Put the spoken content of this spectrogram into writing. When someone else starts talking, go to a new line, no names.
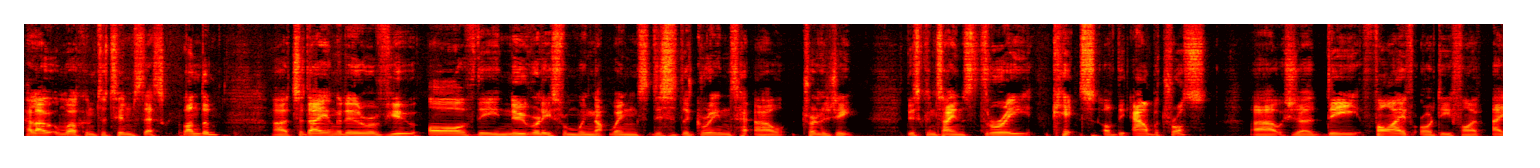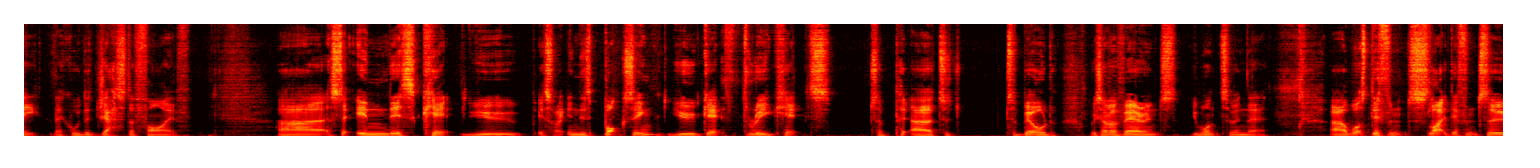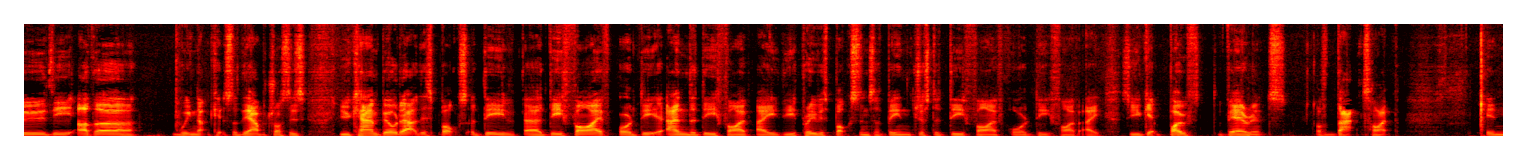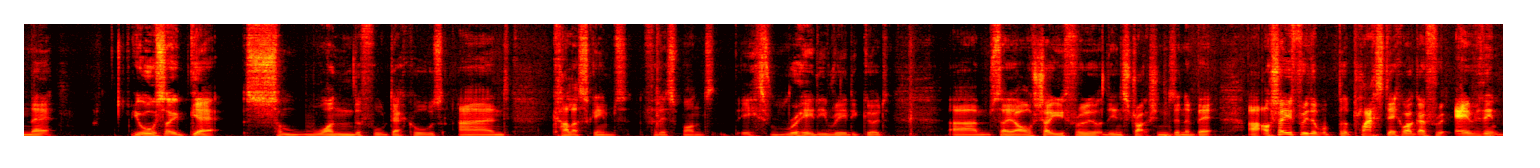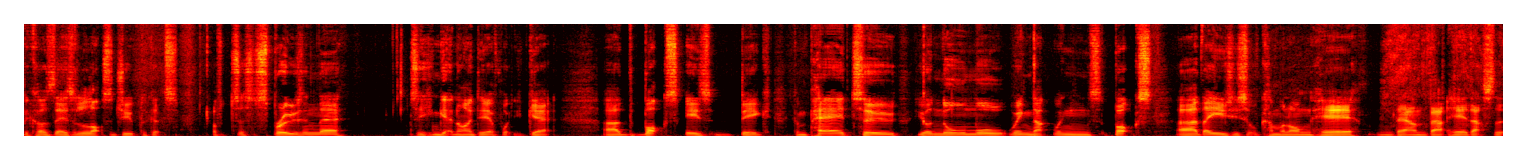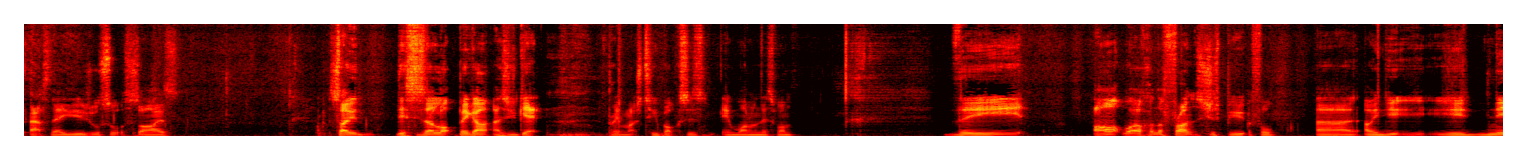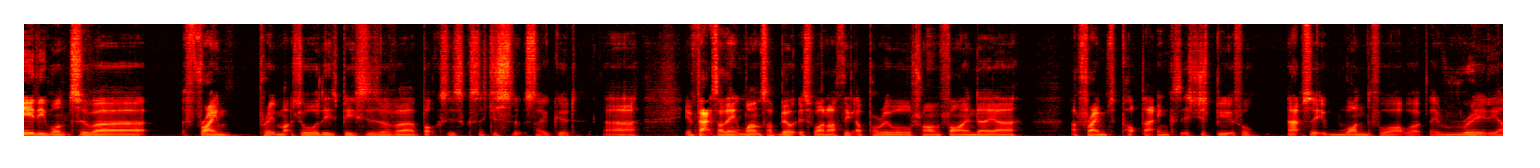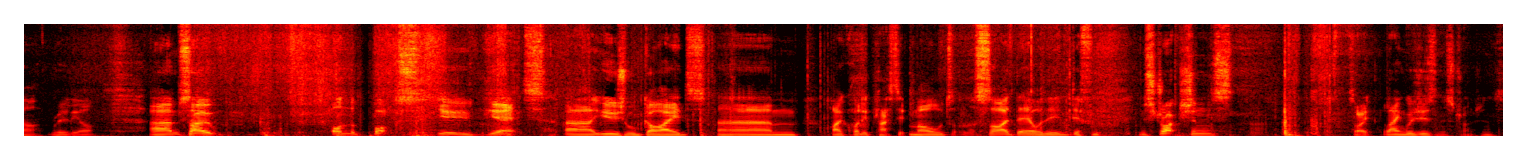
Hello and welcome to Tim's Desk London. Uh, today I'm going to do a review of the new release from Wingnut Wings. This is the Green Tail Trilogy. This contains three kits of the Albatros, uh, which is a D5 or a D5A. They're called the Jasta 5. Uh, so in this kit, you sorry, in this boxing, you get three kits to uh, to to build whichever variants you want to in there. Uh, what's different, slightly different to the other wingnut kits of the albatrosses, you can build out this box a D, uh, D5 or D and the D5A. The previous boxings have been just a D5 or a D5A. So you get both variants of that type in there. You also get some wonderful decals and colour schemes for this one. It's really, really good. Um, so I'll show you through the instructions in a bit. Uh, I'll show you through the, the, plastic. I won't go through everything because there's lots of duplicates of just sprues in there, so you can get an idea of what you get. Uh, the box is big compared to your normal wingnut wings box. Uh, they usually sort of come along here and down about here. That's the, that's their usual sort of size. So this is a lot bigger as you get pretty much two boxes in one on this one. The artwork on the front is just beautiful. Uh, I mean, you you nearly want to uh, frame pretty much all these pieces of uh, boxes because they just look so good. Uh, in fact, I think once I've built this one, I think I probably will try and find a uh, a frame to pop that in because it's just beautiful. Absolutely wonderful artwork. They really are, really are. Um, so on the box you get uh, usual guides, um, high quality plastic molds on the side there with the different instructions. Sorry, languages instructions.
